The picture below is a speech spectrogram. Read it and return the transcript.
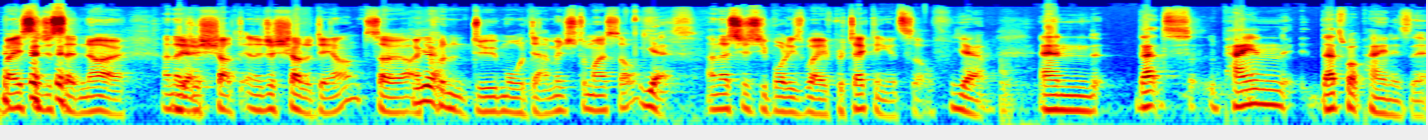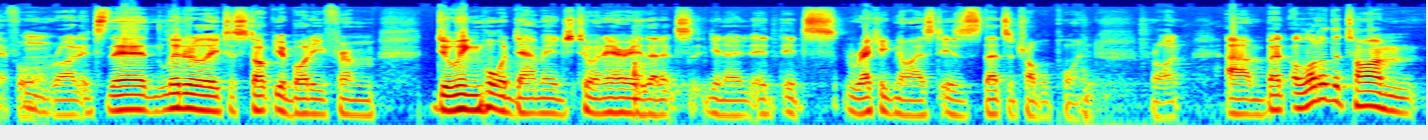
Basically, just said no, and they Yeah. just shut and it just shut it down. So I Yeah. couldn't do more damage to myself. Yes. and that's just your body's way of protecting itself. Yeah, and that's pain. That's what pain is there for, Mm. right? It's there literally to stop your body from doing more damage to an area that it's you know it, it's recognized is that's a trouble point, right? Um, but a lot of the time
